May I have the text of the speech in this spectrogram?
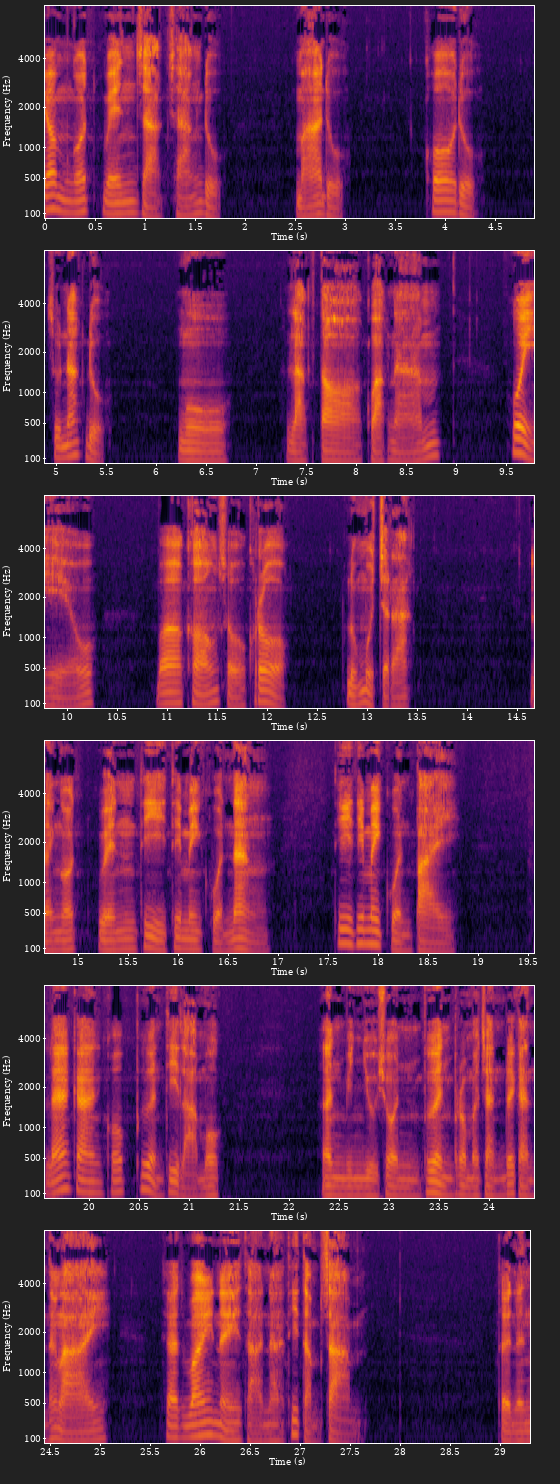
ย่อมงดเว้นจากช้างดุหมาดุโคดุสุนัขดุงู หลักต่อกวากน้ำห้วยเหวบ่อของโสโครก หลุมมุจระ และงดเว้นที่ที่ไม่ควรนั่ง ที่ที่ไม่ควรไป และการครบเพื่อนที่หลามก อันวินยูชนเพื่อนพรหมจรรย์ด้วยกันทั้งหลาย จัดไว้ในฐานะที่ต่ำสามเธอนั้น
